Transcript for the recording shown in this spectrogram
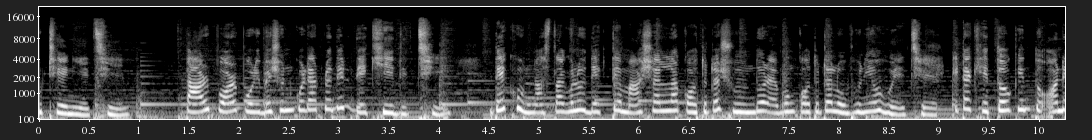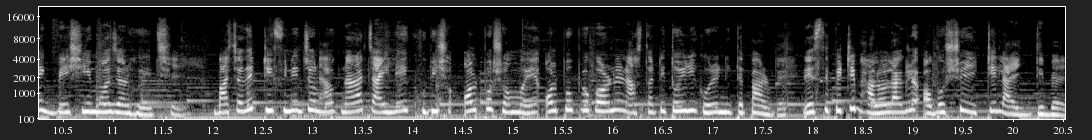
উঠিয়ে নিয়েছি। তারপর পরিবেশন করে আপনাদের দেখিয়ে দিচ্ছি। দেখুন, নাস্তাগুলো দেখতে মাশাল্লাহ কতটা সুন্দর এবং কতটা লোভনীয় হয়েছে। এটা খেতেও কিন্তু অনেক বেশি মজার হয়েছে। বাচ্চাদের টিফিনের জন্য আপনারা চাইলেই খুবই অল্প সময়ে অল্প উপকরণে নাস্তাটি তৈরি করে নিতে পারবে রেসিপিটি ভালো লাগলে অবশ্যই একটি লাইক দিবেন।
